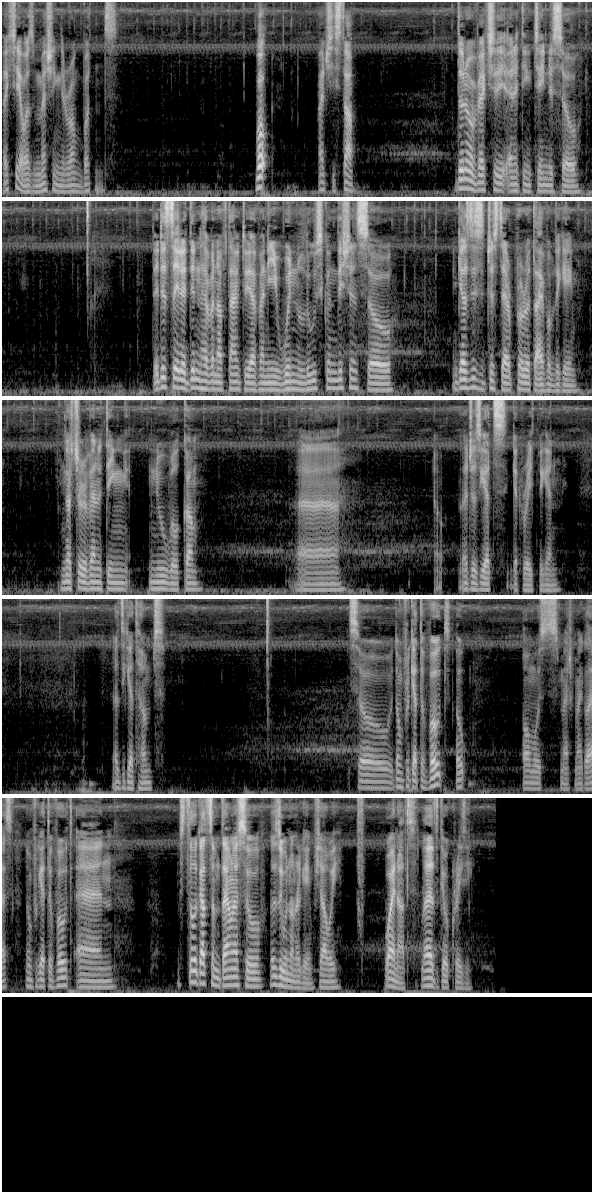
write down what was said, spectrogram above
Actually, I was mashing the wrong buttons. Whoa! Why'd she stop? Don't know if actually anything changes, so... They did say they didn't have enough time to have any win-lose conditions, so... I guess this is just their prototype of the game. Not sure if anything new will come. Uh, no, let's just get get raped again. Let's get humped. So don't forget to vote. Oh, almost smashed my glass. Don't forget to vote, and we still got some time left. So let's do another game, shall we? Why not? Let's go crazy.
